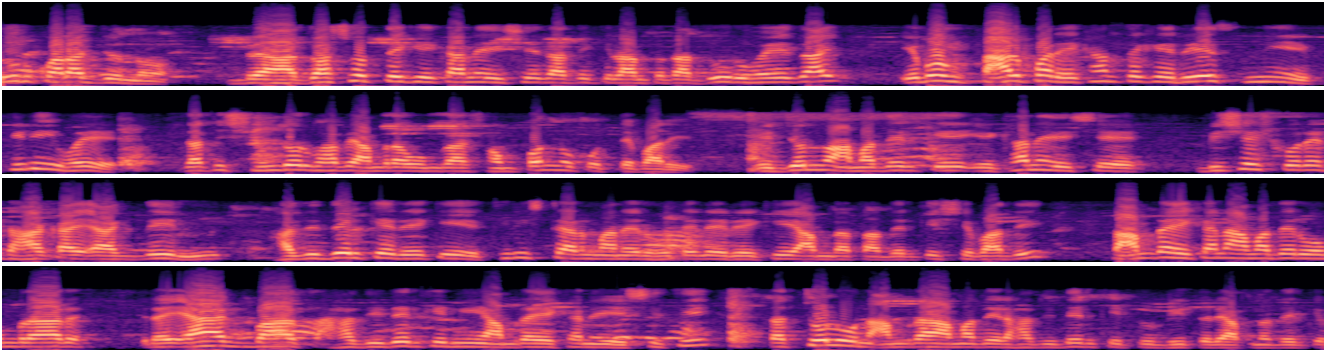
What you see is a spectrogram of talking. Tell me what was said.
দূর করার জন্য যশোর থেকে এখানে এসে যাতে ক্লান্তটা দূর হয়ে যায় এবং তারপর এখান থেকে রেস্ট নিয়ে ফ্রি হয়ে যাতে সুন্দরভাবে আমরা ওমরা সম্পন্ন করতে পারি। এর জন্য আমাদেরকে এখানে এসে বিশেষ করে ঢাকায় একদিন হাজিদেরকে রেখে থ্রি স্টার মানের হোটেলে রেখে আমরা তাদেরকে সেবা দিই। তা আমরা এখানে আমাদের ওমরার এক বাস হাজিদেরকে নিয়ে আমরা এখানে এসেছি। তা চলুন, আমরা আমাদের হাজিদেরকে একটু ভিতরে আপনাদেরকে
